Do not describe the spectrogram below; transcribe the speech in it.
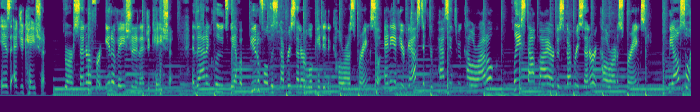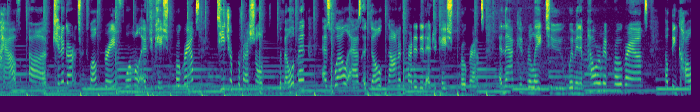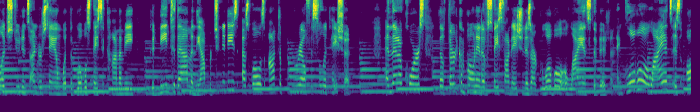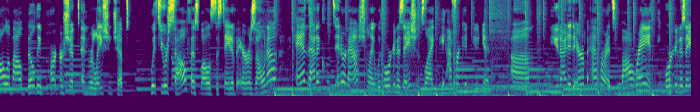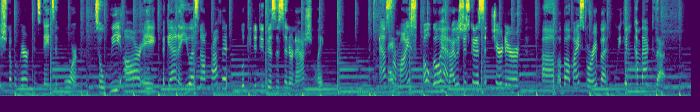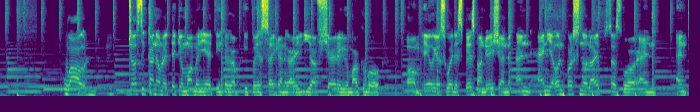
is education through our Center for Innovation and Education. And that includes, we have a beautiful Discovery Center located in Colorado Springs. So, any of your guests, if you're passing through Colorado, please stop by our Discovery Center in Colorado Springs. We also have uh, kindergarten through 12th grade formal education programs, teacher professional development, as well as adult non accredited education programs. And that can relate to women empowerment programs, helping college students understand what the global space economy could mean to them and the opportunities, as well as entrepreneurial facilitation. And then, of course, the third component of Space Foundation is our Global Alliance division. And Global Alliance is all about building partnerships and relationships with yourself as well as the state of Arizona. And that includes internationally with organizations like the African Union, um, the United Arab Emirates, Bahrain, the Organization of American States, and more. So we are a, again, a U.S. nonprofit looking to do business internationally. As for my, oh, go ahead. I was just going to share, Derek, um, about my story, but we can come back to that. Wow. Just to kind of like take a moment here to interrupt you for a second, right? You have shared a remarkable um, areas where the Space Foundation and and your own personal lives as well, and and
